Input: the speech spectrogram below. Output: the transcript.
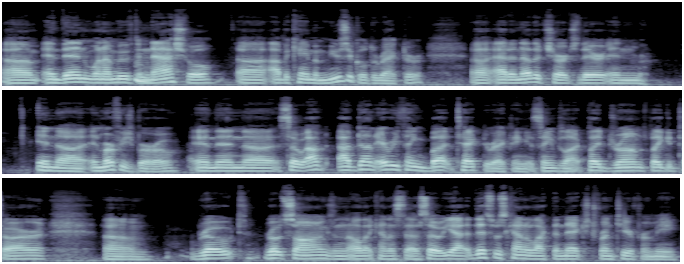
Um, and then when I moved to Nashville, uh, I became a musical director uh, at another church there in in uh, in Murfreesboro, and then uh, so I've I've done everything but tech directing. It seems like played drums, played guitar, um, wrote wrote songs, and all that kind of stuff. So yeah, this was kind of like the next frontier for me.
